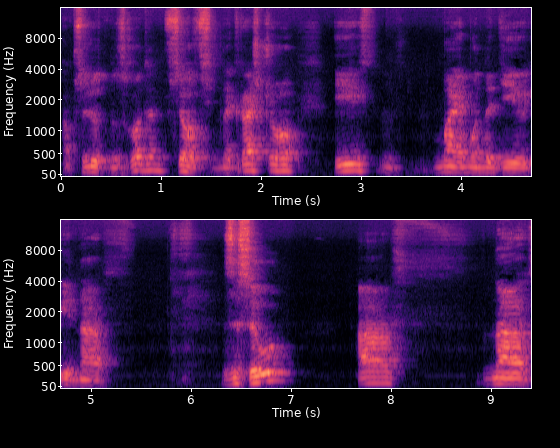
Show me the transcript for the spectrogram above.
Абсолютно згоден. Всього всім найкращого. І маємо надію і на ЗСУ, а на,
